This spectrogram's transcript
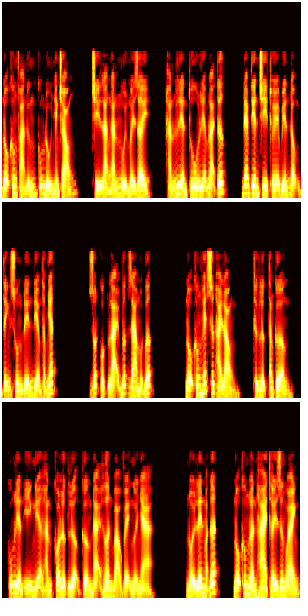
nộ không phản ứng cũng đủ nhanh chóng, chỉ là ngắn ngủi mấy giây, hắn liền thu liễm lại tức, đem tiên tri thuế biến động tĩnh xuống đến điểm thấp nhất. Rốt cuộc lại bước ra một bước. Nộ không hết sức hài lòng, thực lực tăng cường, cũng liền ý nghĩa hắn có lực lượng cường đại hơn bảo vệ người nhà. Nổi lên mặt đất, nộ không lần hai thấy Dương Oánh,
